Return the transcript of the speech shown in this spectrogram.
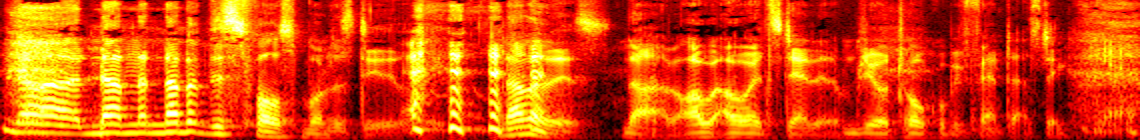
No, none, none of this false modesty. None of this. No, I, I won't stand it. Your talk will be fantastic. Yeah.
